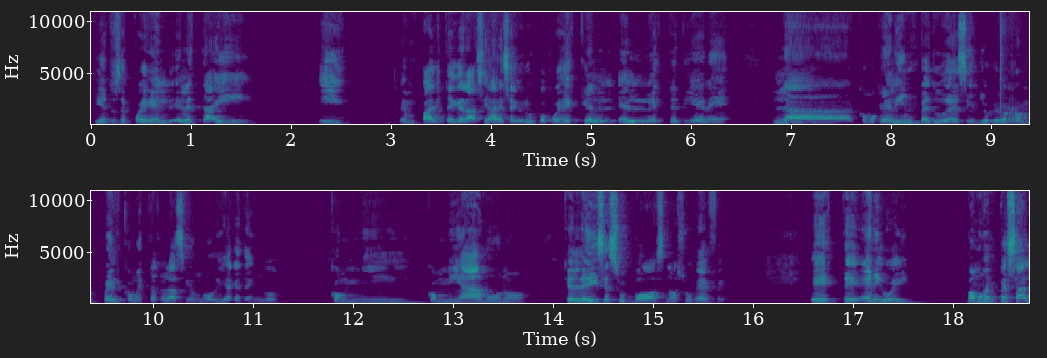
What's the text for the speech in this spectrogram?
Y entonces, pues él, él está ahí y en parte gracias a ese grupo, pues es que él, él, este, tiene la, como que el ímpetu de decir, yo quiero romper con esta relación jodida que tengo con mi, con mi amo, ¿no? Que él le dice su boss, ¿no? Su jefe. Este, anyway, vamos a empezar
